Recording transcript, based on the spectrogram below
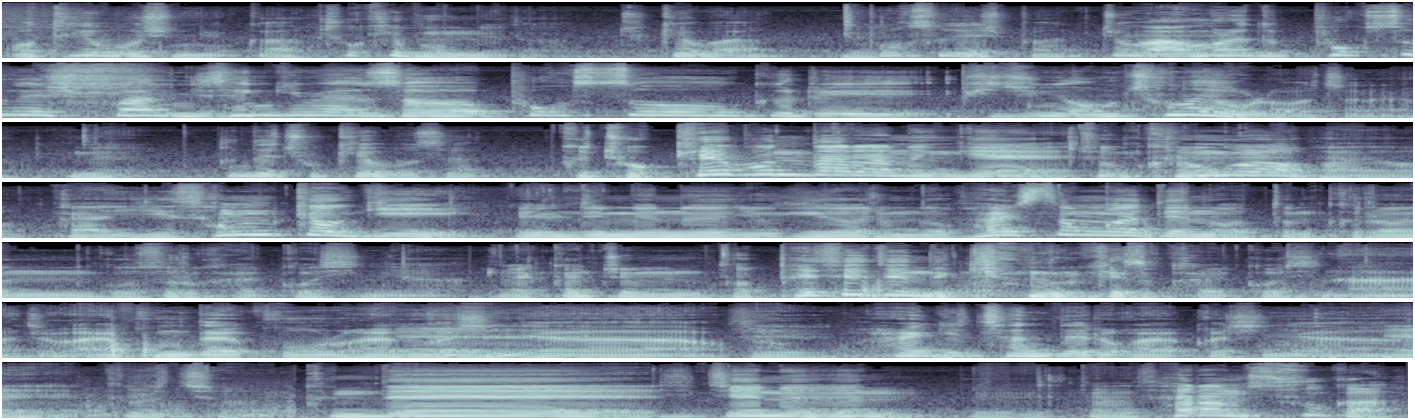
어떻게 보십니까? 좋게 봅니다. 좋게 봐요 폭스 게시판 좀 아무래도 폭스 게시판이 생기면서 폭스 글이 비중이 엄청나게 올라갔잖아요 네. 근데 좋게 보세요 그 좋게 본다라는 게 좀 그런 거라고 봐요. 그러니까 이 성격이 예를 들면은 여기가 좀 더 활성화되는 어떤 그런 곳으로 갈 것이냐, 약간 좀 더 폐쇄된 느낌으로 계속 갈 것이냐. 아좀 알콩달콩으로 할 예, 것이냐 이제 활기찬 대로 갈 것이냐 네, 그렇죠. 근데 이제는 그 일단 사람 수가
